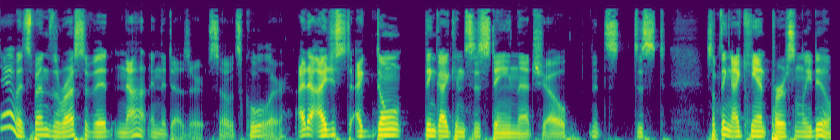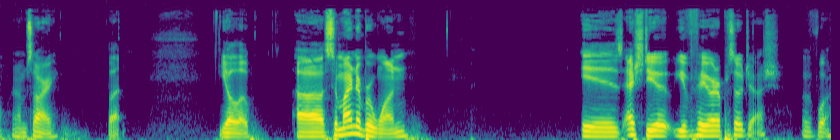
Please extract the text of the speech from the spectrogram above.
yeah. Yeah, but spends the rest of it not in the desert, so it's cooler. I, I just I don't think I can sustain that show. It's just something I can't personally do, and I'm sorry, but YOLO. Uh, so my number one is actually do you, you have a favorite episode, Josh, of what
